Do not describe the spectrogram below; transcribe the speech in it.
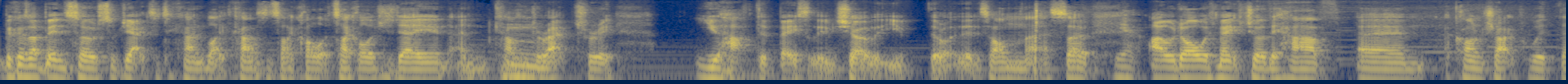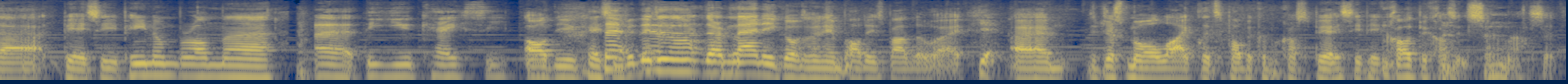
because I've been so subjected to kind of like counseling psychology, psychology today and, and counseling directory. You have to basically show that you that it's on there. So Yeah. I would always make sure they have um, a contract with their BACP number on there Uh, the UKC. or the UKCP. There- There, there there, are there many governing bodies, by the way. Yeah. Um, they're just more likely to probably come across the BACP because because it's so massive.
